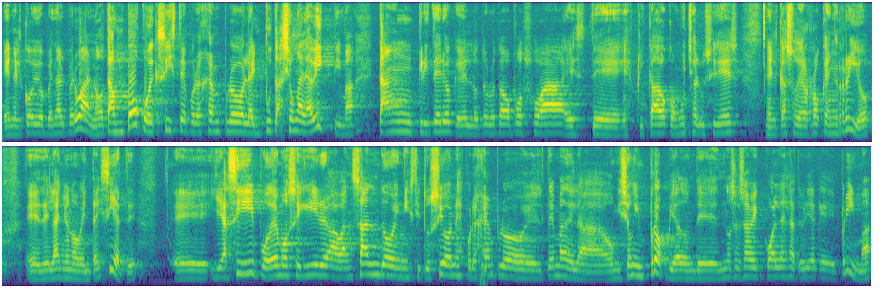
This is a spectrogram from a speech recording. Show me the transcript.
en el Código Penal peruano, tampoco existe, por ejemplo, la imputación a la víctima, tan criterio que el doctor Gustavo ha este, explicado con mucha lucidez en el caso de Roca en Río eh, del año 97. Eh, y así podemos seguir avanzando en instituciones, por ejemplo, el tema de la omisión impropia, donde no se sabe cuál es la teoría que prima,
